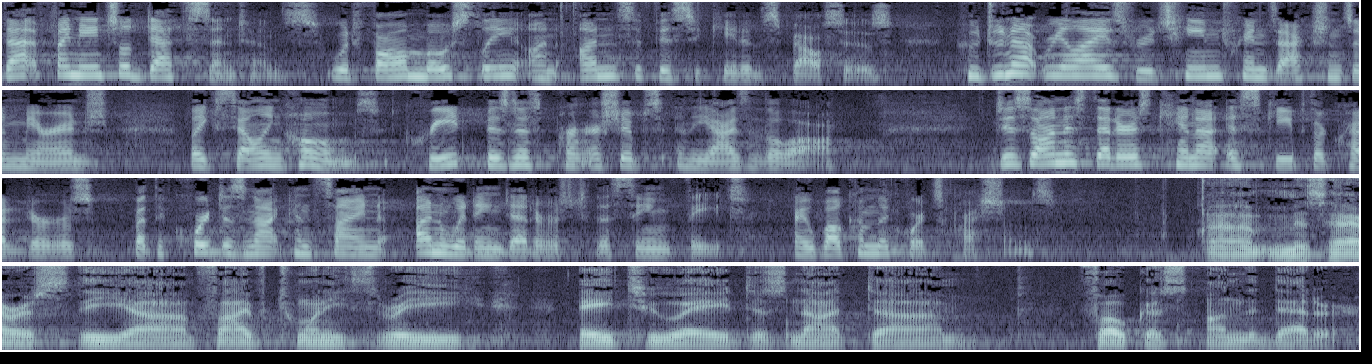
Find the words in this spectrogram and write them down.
That financial death sentence would fall mostly on unsophisticated spouses who do not realize routine transactions in marriage, like selling homes, create business partnerships in the eyes of the law. Dishonest debtors cannot escape their creditors, but the court does not consign unwitting debtors to the same fate. I welcome the court's questions. Uh, Ms. Harris, the uh, 523A2A does not um, focus on the debtor,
